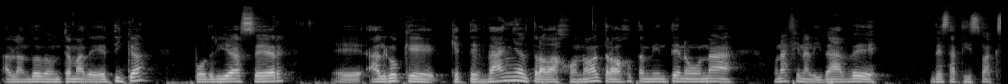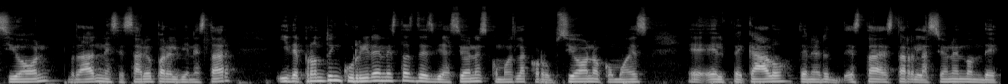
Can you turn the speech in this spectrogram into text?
hablando de un tema de ética, podría ser eh, algo que, te daña el trabajo, ¿no? El trabajo también tiene una, una finalidad de, satisfacción, ¿verdad? Necesario para el bienestar y de pronto incurrir en estas desviaciones como es la corrupción o como es eh, el pecado, tener esta, esta relación en donde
